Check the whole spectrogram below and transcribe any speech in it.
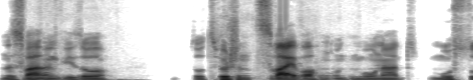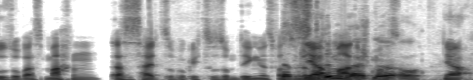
Und es war irgendwie so, so zwischen zwei Wochen und einem Monat musst du sowas machen, dass es halt so wirklich zu so einem Ding ist, was Dass du dann automatisch bleibt, ne? machst. Auch. Ja,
